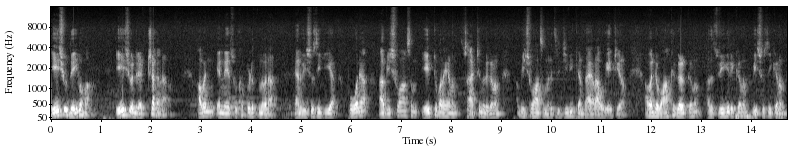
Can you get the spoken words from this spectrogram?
യേശു ദൈവമാണ്. യേശു എന്റെ രക്ഷകനാണ്. അവൻ എന്നെ സുഖപ്പെടുത്തുന്നവനാണ്. ഞാൻ വിശ്വസിക്കുക. പോരാ. ആ വിശ്വാസം ഏറ്റുപറയണം സാക്ഷി നൽകണം. വിശ്വാസം മനസ്സിൽ ജീവിക്കാൻ തയ്യാറാവുകയും ചെയ്യണം. അവന്റെ വാക്ക് കേൾക്കണം അത് സ്വീകരിക്കണം വിശ്വസിക്കണം.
